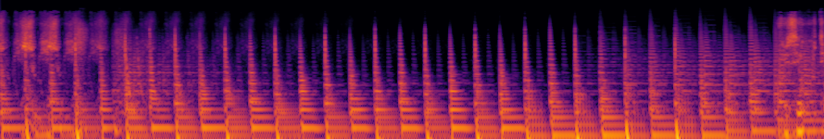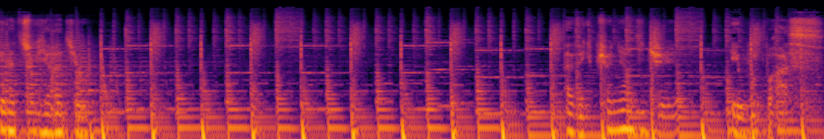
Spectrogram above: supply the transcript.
Vous écoutez la Tsugi Radio avec Pionnier DJ et Woodbrass.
